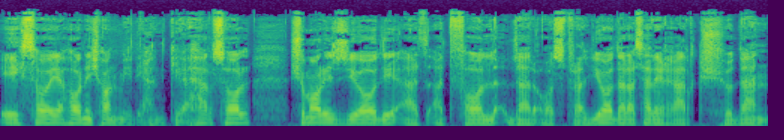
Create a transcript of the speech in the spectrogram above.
احسایه ها نشان می دهند که هر سال شمار زیادی از اطفال در استرالیا در اثر غرق شدن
